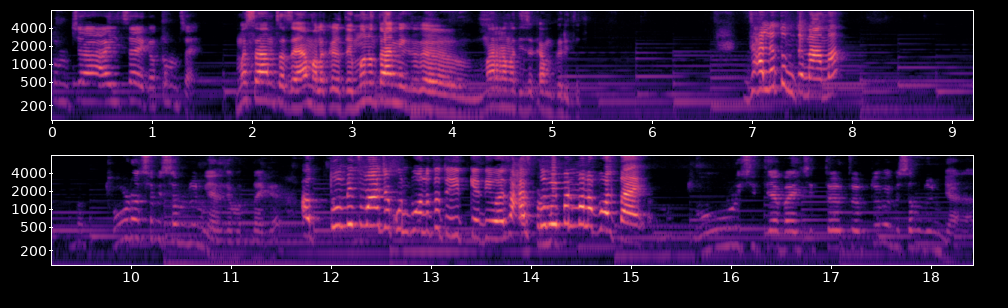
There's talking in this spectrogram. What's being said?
तुमच्या आईचा आहे का तुमचा आहे? मस्त आमचाच आहे आम्हाला कळतंय. म्हणून तर आम्ही मारणामातीचं काम करीत होतो. झालं तुमचं मामा? थोडस बी समजून घ्यायला जमत नाही का? अहो, तुम्हीच माझ्याकडून बोलत होते इतके दिवस. आज तुम्ही पण मला बोलताय. थोडी थोडीशी त्या बाईची तळतळ तुम्ही बी समजून घ्या ना.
